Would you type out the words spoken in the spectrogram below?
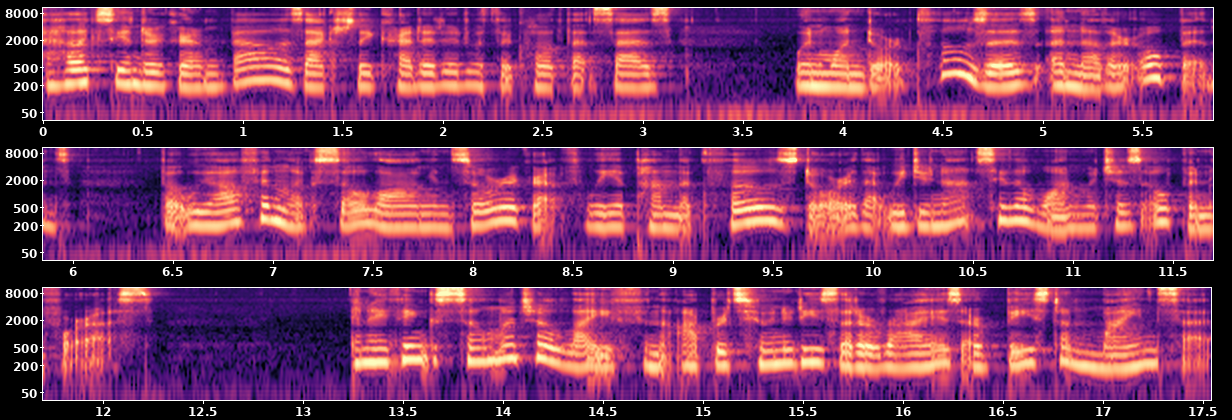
Alexander Graham Bell is actually credited with the quote that says, When one door closes, another opens. But we often look so long and so regretfully upon the closed door that we do not see the one which is open for us. And I think so much of life and the opportunities that arise are based on mindset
